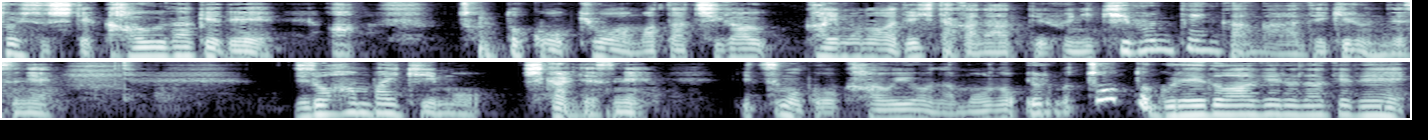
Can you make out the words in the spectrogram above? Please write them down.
チョイスして買うだけで、あ、ちょっとこう今日はまた違う買い物ができたかなっていうふうに気分転換ができるんですね。自動販売機もしっかりですね。いつもこう買うようなものよりもちょっとグレードを上げるだけで、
